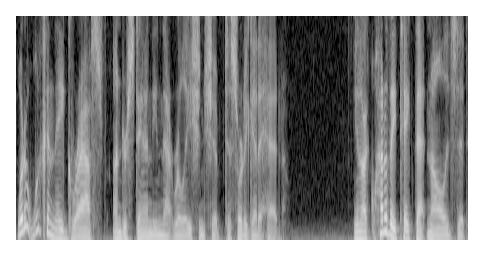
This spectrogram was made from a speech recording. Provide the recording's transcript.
what what can they grasp understanding that relationship to sort of get ahead? You know, like how do they take that knowledge that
